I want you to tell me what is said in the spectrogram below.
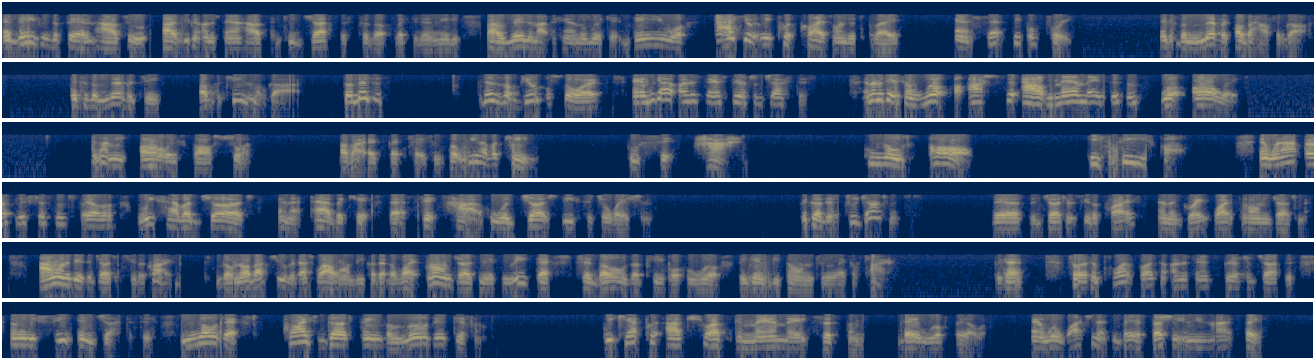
And then you can defend how to uh, you can understand how to keep justice to the afflicted and needy by ridding them out the hand of the wicked. Then you will accurately put Christ on display and set people free into the liberty of the house of God, into the liberty of the kingdom of God. So this is this is a beautiful story, and we got to understand spiritual justice. And let me tell you something: we'll, our, our man-made system will always, and I mean always, fall short of our expectations. But we have a King who sits high, who knows all, he sees all. And when our earthly systems fail us, we have a judge and an advocate that sits high who will judge these situations. Because there's two judgments. There's the judgment seat of Christ and the great white throne judgment. I want to be at the judgment seat of Christ. Don't know about you, but that's where I want to be. Because at the white throne judgment, if you read that, said those are people who will begin to be thrown into the lake of fire. Okay? So it's important for us to understand spiritual justice. And when we see injustices, know that Christ does things a little bit differently. We can't put our trust in man made systems, they will fail us. And we're watching that today, especially in the United States.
